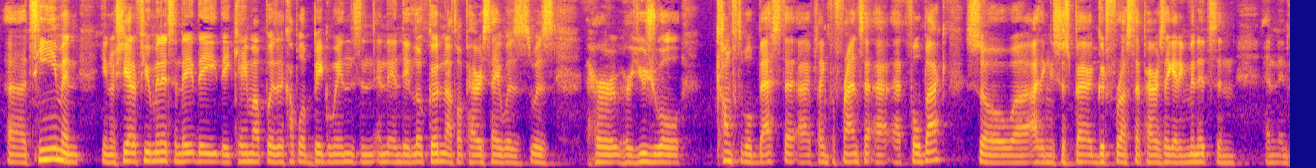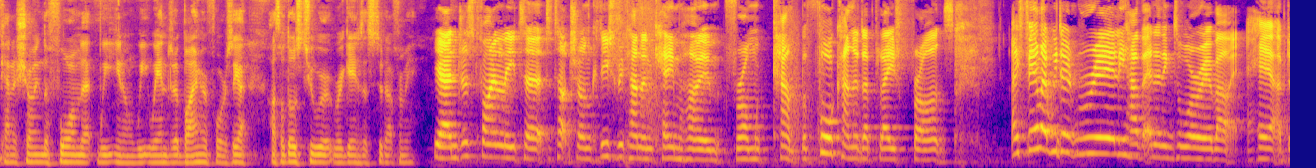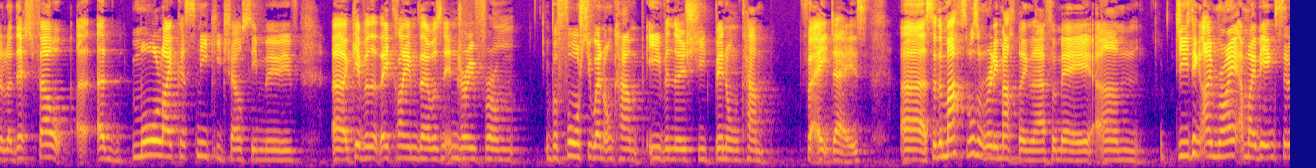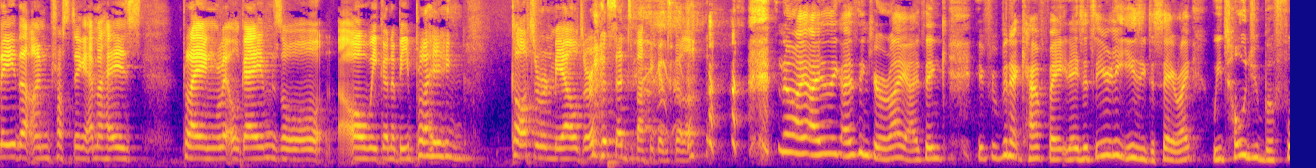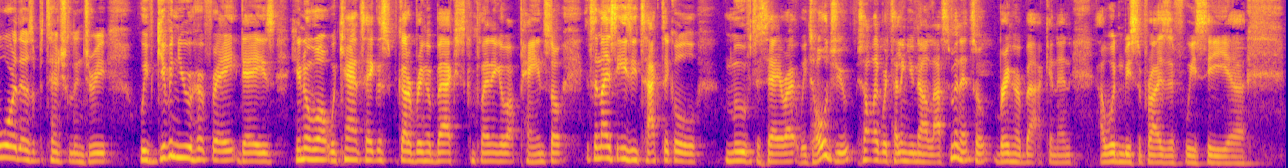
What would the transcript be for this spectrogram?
uh, team. And, you know, she had a few minutes and they they, they came up with a couple of big wins and, and, and they looked good. And I thought Perisset was, was her, her usual comfortable best at, uh, playing for France at, at fullback. So uh, I think it's just good for us that Perisset getting minutes and, and, and kind of showing the form that we, you know, we, we ended up buying her for. So yeah, I thought those two were, were games that stood out for me. Yeah, and just finally to, to touch on, Kadeisha Buchanan came home from camp before Canada played France. I feel like we don't really have anything to worry about here, Abdullah. This felt a, a more like a sneaky Chelsea move, uh, given that they claimed there was an injury from before she went on camp, even though she'd been on camp for eight days. Uh, so the maths wasn't really mathing there for me. Um, do you think I'm right? Am I being silly that I'm trusting Emma Hayes? Playing little games, or are we going to be playing Carter and Mjelde centre back against Villa? no, I, I, think I think you're right. I think if you've been at camp for eight days, it's really easy to say, right? We told you before there was a potential injury. We've given you her for eight days. You know what? We can't take this. We've got to bring her back. She's complaining about pain. So it's a nice, easy tactical move to say, right, we told you. It's not like we're telling you now last minute. So bring her back. And then I wouldn't be surprised if we see. Uh,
